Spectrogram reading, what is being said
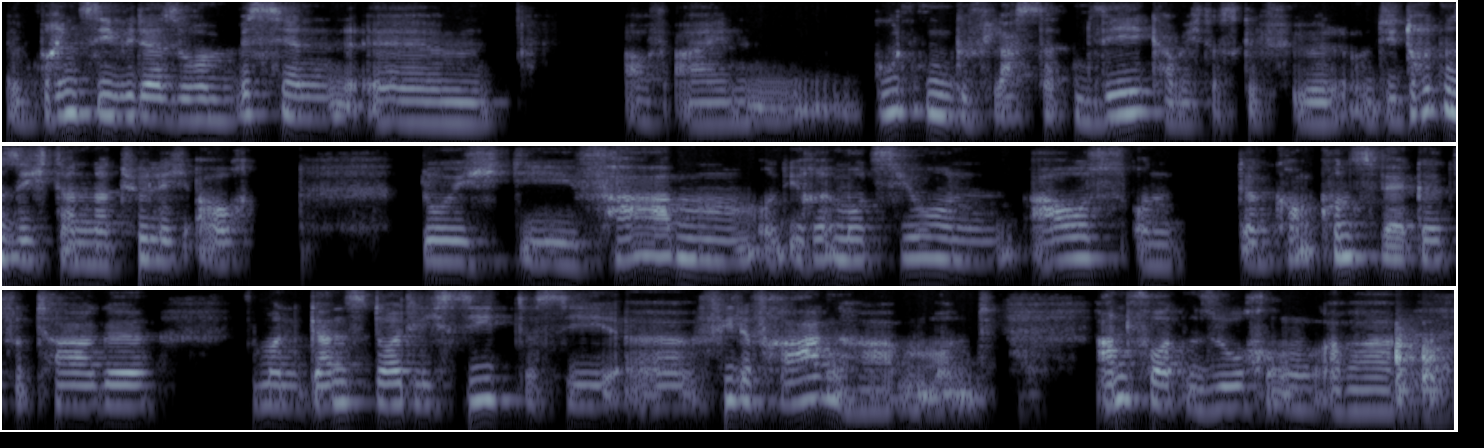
äh, bringt sie wieder so ein bisschen ähm, auf einen guten, gepflasterten Weg, habe ich das Gefühl. Und die drücken sich dann natürlich auch durch die Farben und ihre Emotionen aus. Und dann kommen Kunstwerke zutage, wo man ganz deutlich sieht, dass sie äh, viele Fragen haben und Antworten suchen. Aber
